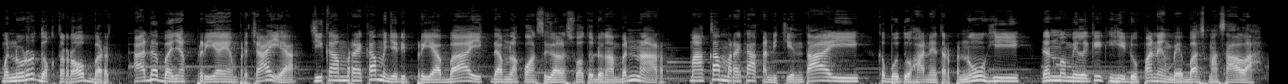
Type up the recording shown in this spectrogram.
Menurut Dr. Robert, ada banyak pria yang percaya jika mereka menjadi pria baik dan melakukan segala sesuatu dengan benar, maka mereka akan dicintai, kebutuhannya terpenuhi, dan memiliki kehidupan yang bebas masalah.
